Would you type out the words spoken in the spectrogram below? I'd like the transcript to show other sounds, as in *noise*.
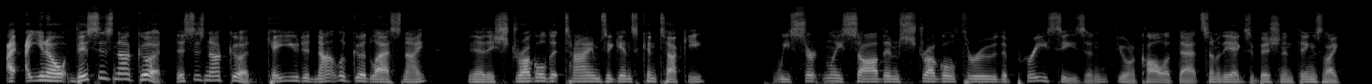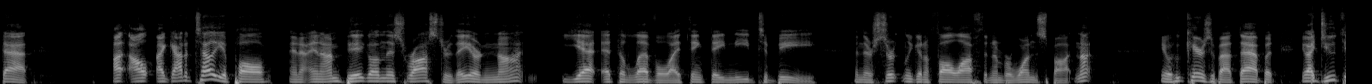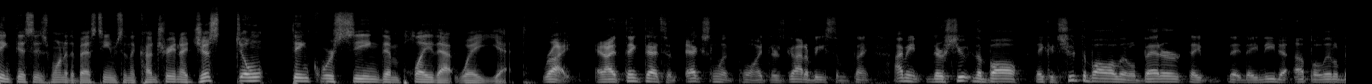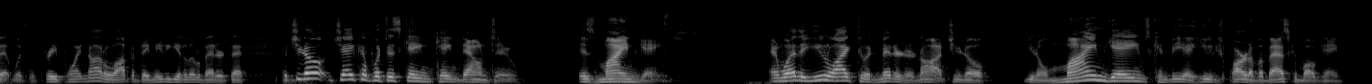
I, I you know this is not good. This is not good. KU did not look good last night. You know they struggled at times against Kentucky. We certainly saw them struggle through the preseason, if you want to call it that, some of the exhibition and things like that. I, I'll, I got to tell you, Paul, and and I'm big on this roster. They are not yet at the level I think they need to be, and they're certainly going to fall off the number one spot. Not, you know, who cares about that? But you know, I do think this is one of the best teams in the country, and I just don't think we're seeing them play that way yet. Right. And I think that's an excellent point. There's got to be some thing. I mean, they're shooting the ball. They could shoot the ball a little better. They, they they need to up a little bit with the three point. Not a lot, but they need to get a little better at that. But you know, Jacob, what this game came down to is mind games. And whether you like to admit it or not, you know, you know, mind games can be a huge part of a basketball game.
